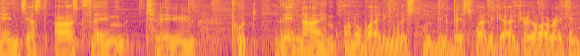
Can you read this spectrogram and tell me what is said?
and just ask them to put their name on a waiting list, would be the best way to go, Drew, I reckon.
